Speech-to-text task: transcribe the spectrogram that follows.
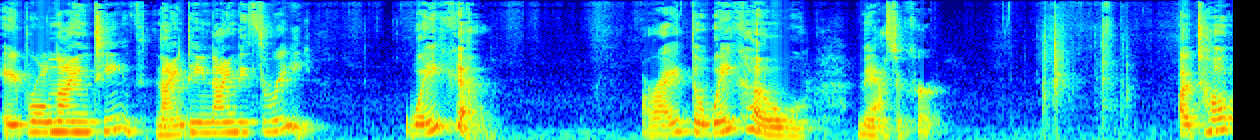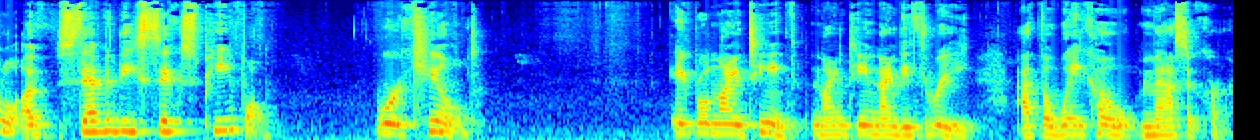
April 19th, 1993, Waco. All right, the Waco massacre. A total of 76 people were killed. April 19th, 1993, at the Waco massacre,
